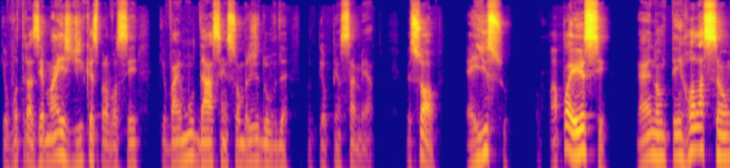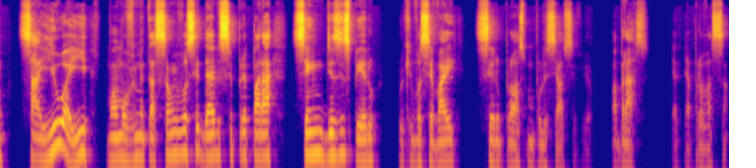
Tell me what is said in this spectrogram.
que eu vou trazer mais dicas para você que vai mudar, sem sombra de dúvida, o teu pensamento. Pessoal, é isso. O papo é esse. Né? Não tem enrolação. Saiu aí uma movimentação e você deve se preparar sem desespero, porque você vai ser o próximo policial civil. Um abraço e até a aprovação.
